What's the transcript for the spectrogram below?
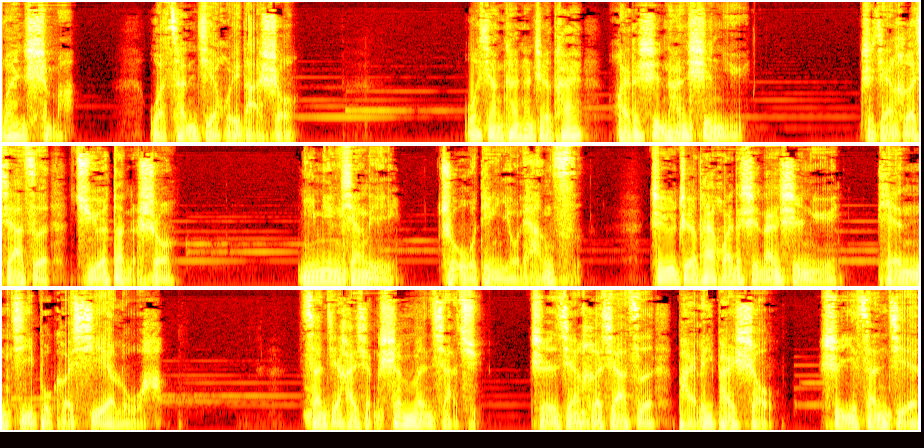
问什么，我三姐回答说：“我想看看这胎怀的是男是女。”只见何瞎子决断的说：“你命相里注定有两子。”至于这胎怀的是男是女，天机不可泄露啊！三姐还想深问下去，只见何瞎子摆了一摆手，示意三姐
